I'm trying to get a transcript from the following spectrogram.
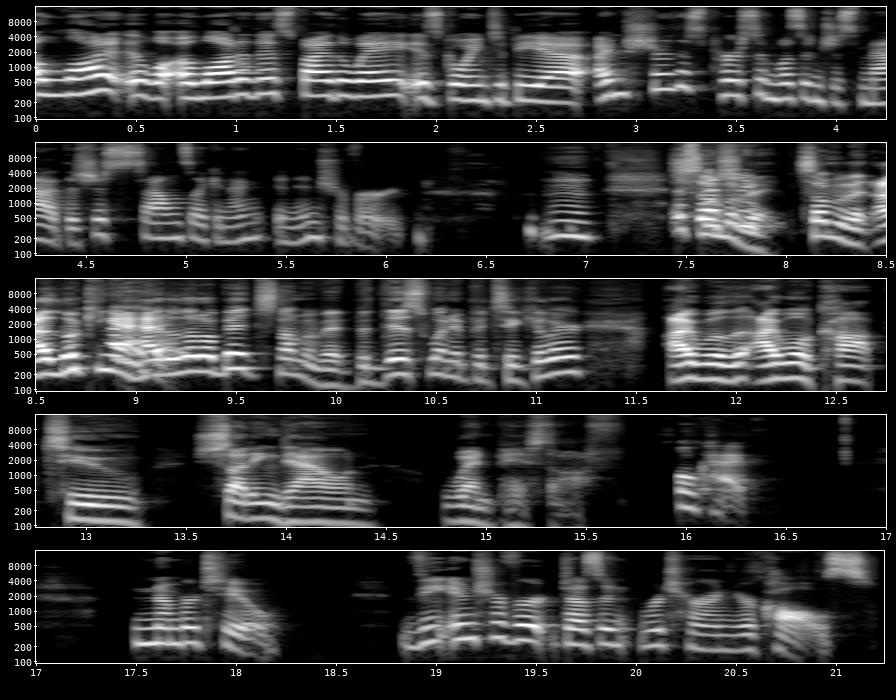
A lot, a lot of this, by the way, is going to be a. I'm sure this person wasn't just mad. This just sounds like an an introvert. Mm, some of it, some of it. I'm looking ahead a little bit, some of it, but this one in particular, I will, I will cop to shutting down when pissed off. Okay. Number two, the introvert doesn't return your calls.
